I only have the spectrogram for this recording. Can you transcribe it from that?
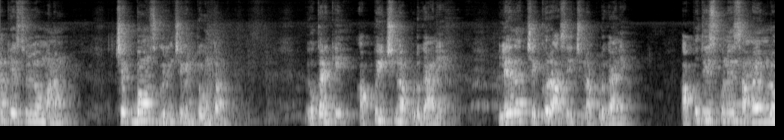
చాలా కేసుల్లో మనం చెక్ బౌన్స్ గురించి వింటూ ఉంటాం. ఒకరికి అప్పు ఇచ్చినప్పుడు కానీ లేదా చెక్కు రాసి ఇచ్చినప్పుడు కానీ అప్పు తీసుకునే సమయంలో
